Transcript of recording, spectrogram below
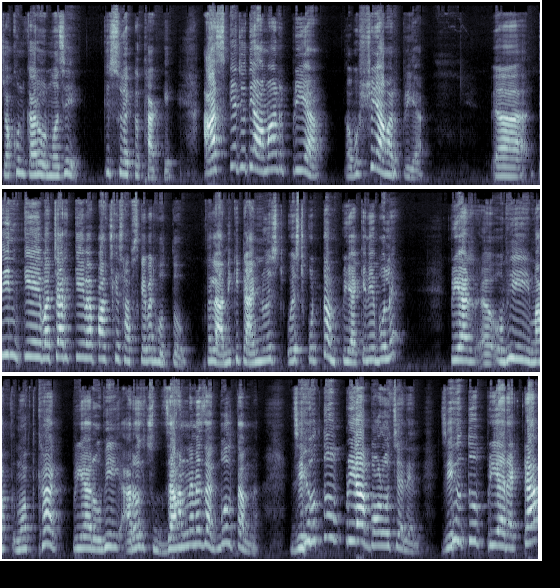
যখন কারোর মাঝে কিছু একটা থাকে। আজকে যদি আমার প্রিয়া, অবশ্যই আমার প্রিয়া তিন কে বা চার কে বা পাঁচ কে সাবস্ক্রাইবার হতো, তাহলে আমি কি টাইম ওয়েস্ট ওয়েস্ট করতাম প্রিয়াকে নিয়ে বলে? প্রিয়ার অভি মাত- খাক, প্রিয়ার অভি আরও জাহান নামে যাক বলতাম না। যেহেতু প্রিয়া বড় চ্যানেল যেহেতু প্রিয়ার একটা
